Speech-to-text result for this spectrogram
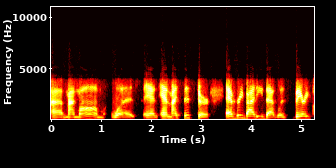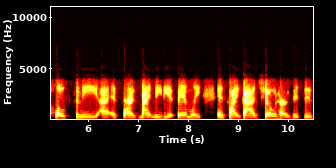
uh, my mom was, and and my sister. Everybody that was very close to me, uh, as far as my immediate family, it's like God showed her this is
